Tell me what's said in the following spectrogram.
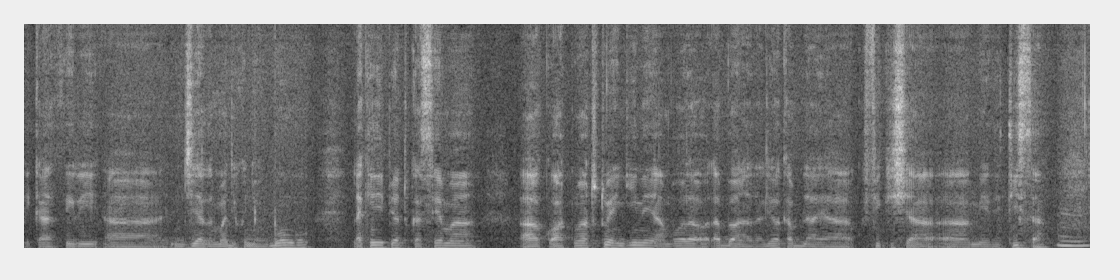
ikaathiri uh, njia za maji kwenye ubongo, lakini pia tukasema uh, kwa watoto wengine ambao labda wanazaliwa kabla ya kufikisha uh, miezi tisa mm.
